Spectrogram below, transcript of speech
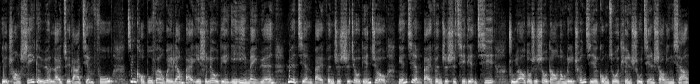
也创十一个月来最大减幅。进口部分为两百一十六点一亿美元，月减百分之十九点九，年减百分之十七点七，主要都是受到农历春节工作天数减少影响。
